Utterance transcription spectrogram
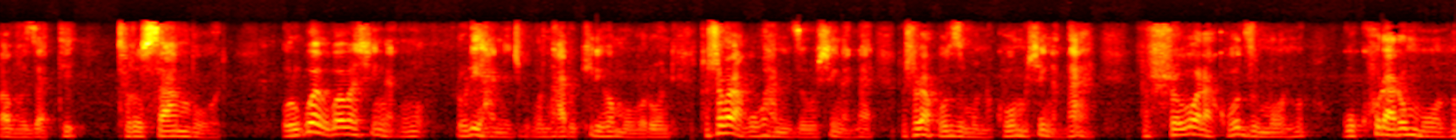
bavuze ati turusambure. Urwego rw'abashinga rurihanijwe ubu nta rukiriho mu burundi. Ntushobora guhaniza ubushingantahe ntushobora kubuza umuntu kuba umushingantahe ntushobora kubuza umuntu gukura ari umuntu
